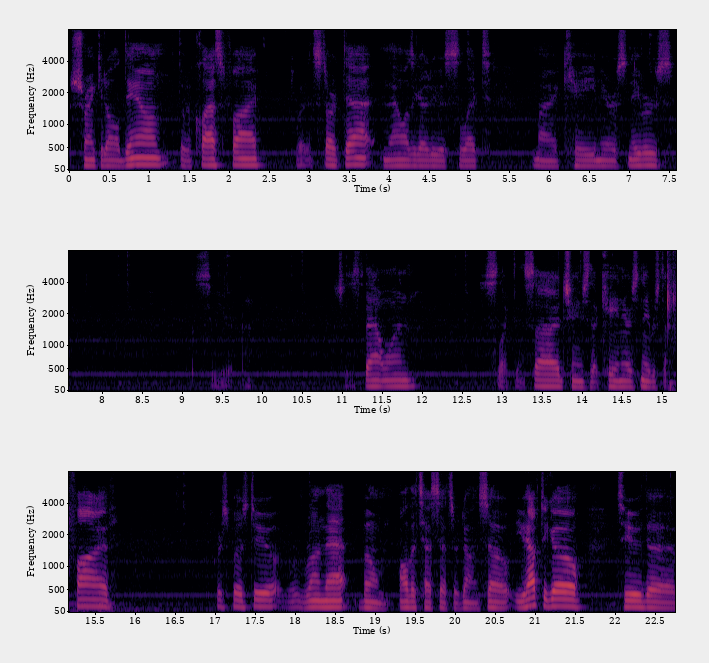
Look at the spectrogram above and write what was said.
shrink it all down, go to classify, go ahead and start that. Now all I got to do is select my K nearest neighbors. See here that one. Select inside, change that K nearest neighbors to 5. We're supposed to run that. Boom. All the test sets are done. So you have to go to the,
